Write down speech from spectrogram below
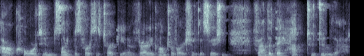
Our court in Cyprus versus Turkey, in a very controversial decision, found that they had to do that.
